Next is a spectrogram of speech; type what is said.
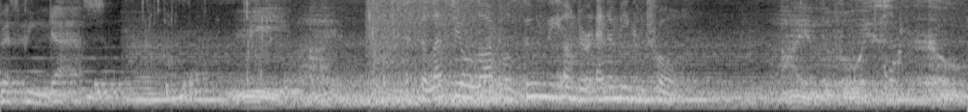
Vespene gas. The Celestial Lock will soon be under enemy control. I am the voice. Cold.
